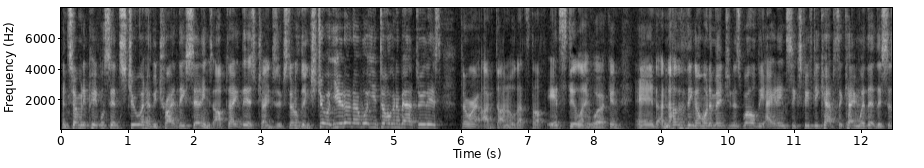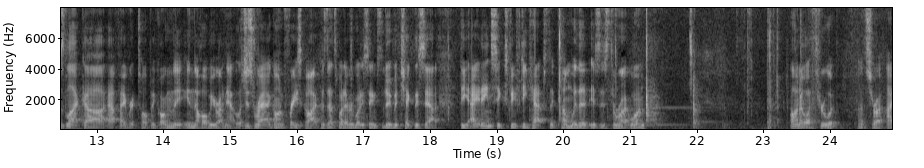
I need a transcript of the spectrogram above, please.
And so many people said, Stuart, have you tried these settings? Update this, change this external thing. Stuart, you don't know what you're talking about, do this. Don't worry, I've done all that stuff. It still ain't working. And another thing I want to mention as well, the 18650 caps that came with it. This is like uh, our favorite topic on the in the hobby right now. Let's just rag on FrSky because that's what everybody seems to do. But check this out. The 18650 caps that come with it, is this the right one? Oh no, I threw it. That's right. I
